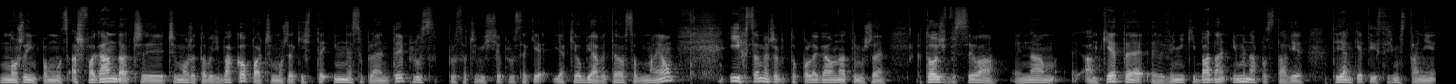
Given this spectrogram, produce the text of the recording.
może im pomóc ashwagandha, czy, czy może to być bakopa, czy może jakieś te inne suplementy, plus, plus oczywiście plus jakie, jakie objawy te osoby mają. I chcemy, żeby to polegało na tym, że ktoś wysyła nam ankietę, yy, wyniki badań i my na podstawie tej ankiety jesteśmy w stanie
